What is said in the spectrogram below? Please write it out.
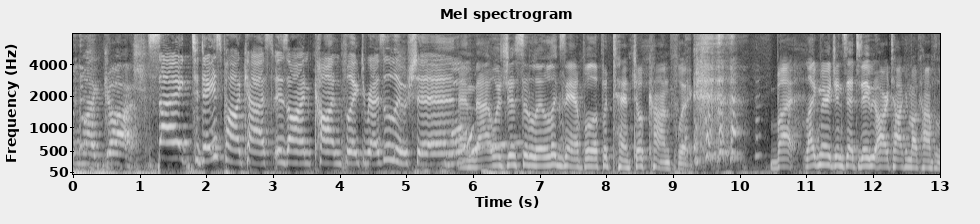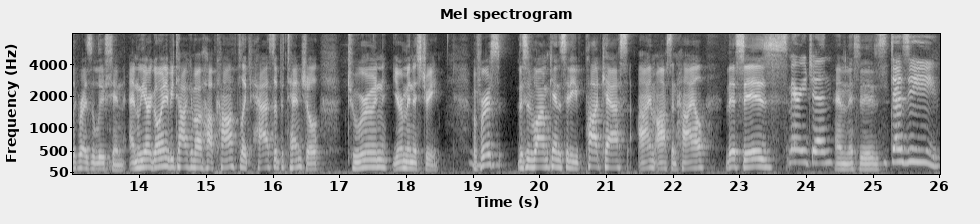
Oh my gosh! Psych! Today's podcast is on conflict resolution. And that was just a little example of potential conflict. but like Mary Jen said, today we are talking about conflict resolution, and we are going to be talking about how conflict has the potential to ruin your ministry. But first, this is YWAM Kansas City podcast. I'm Austin Heil. This is, Mary Jen. and this is Desi.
